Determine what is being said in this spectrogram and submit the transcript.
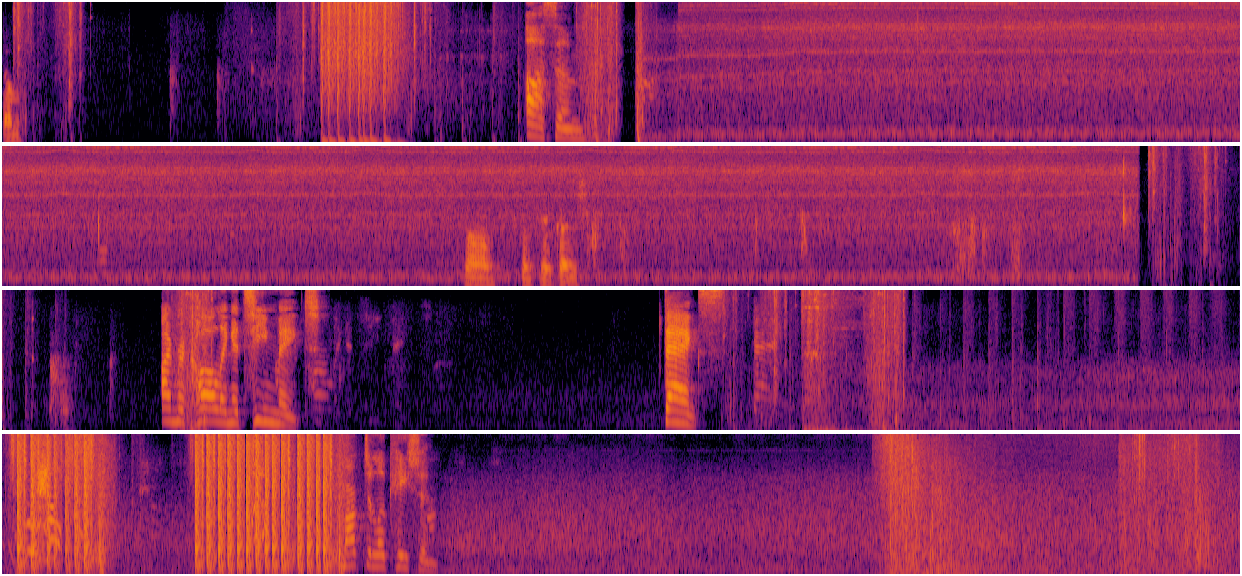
Tamam. Awesome. Tamam. Sıkıntı yok kardeşim. I'm recalling a teammate. Thanks. Help! Marked a location.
